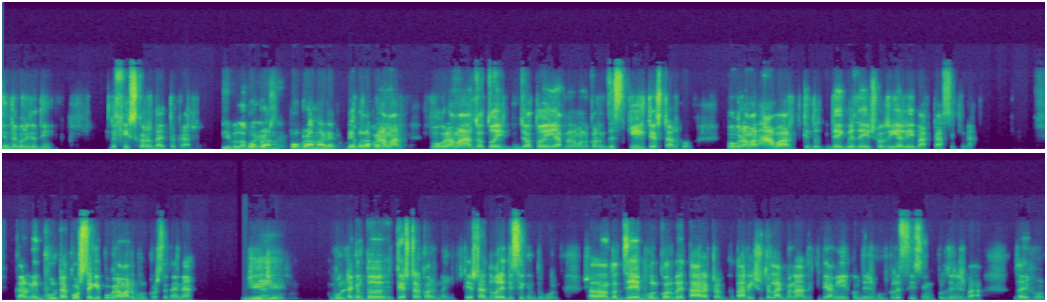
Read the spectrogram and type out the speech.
চিন্তা করি যদি। এটা ফিক্স করার দায়িত্ব কার? প্রোগ্রামারের ডেভেলপারের প্রোগ্রামার প্রোগ্রামার যতই যতই আপনারা মনে করেন যে স্কিল টেস্টার হোক প্রোগ্রামার আবার কিন্তু দেখবে যে এই রিয়েলি বাগটা আছে কিনা। কারণ এই ভুলটা করছে কি? প্রোগ্রামার ভুল করছে তাই না? জি জি। ভুলটা কিন্তু টেস্টার করে নাই। টেস্টার ধরে দিছে কিন্তু ভুল। সাধারণত যে ভুল করবে তার একটা তার ইস্যুতে লাগবে না যে আমি এরকম জিনিস ভুল করেছি সিম্পল জিনিস বা যাই হোক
